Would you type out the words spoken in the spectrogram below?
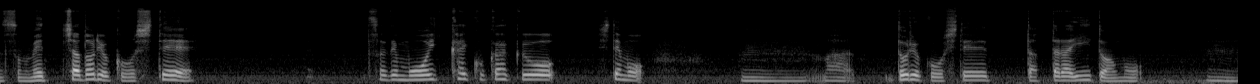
んそのめっちゃ努力をしてそれでもう一回告白をしてもうーんまあ努力をしてだったらいいとは思う、うん、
